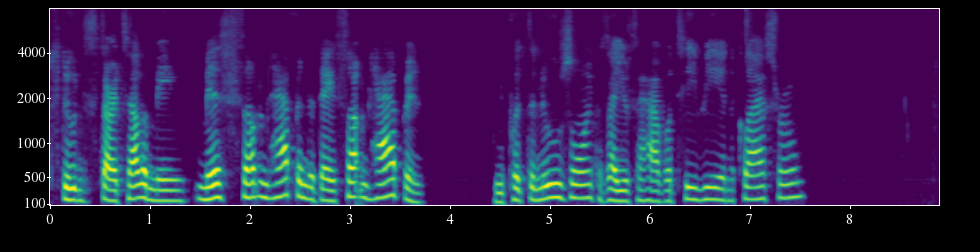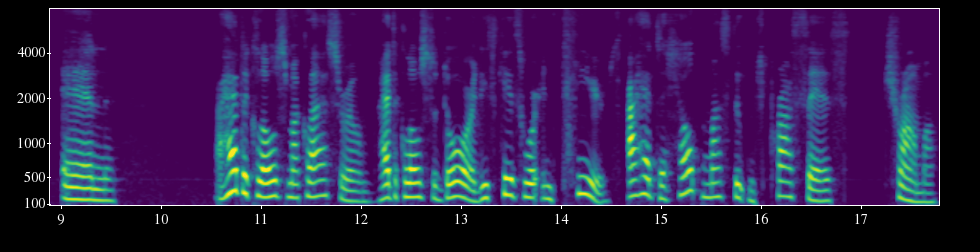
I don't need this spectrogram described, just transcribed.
students start telling me, Miss, something happened today. Something happened. We put the news on because I used to have a TV in the classroom. And I had to close my classroom. I had to close the door. These kids were in tears. I had to help my students process trauma,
